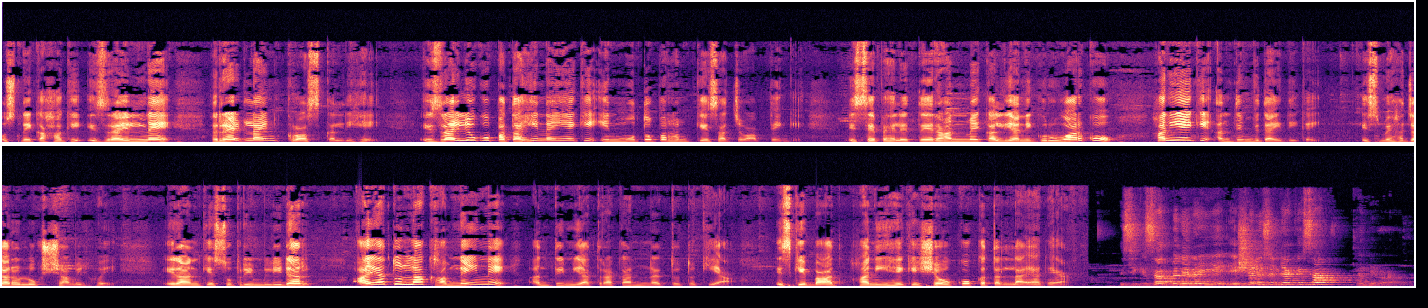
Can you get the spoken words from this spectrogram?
उसने कहा कि इसराइल ने रेड लाइन क्रॉस कर ली है। इसराइलियों को पता ही नहीं है कि इन मौतों पर हम कैसा जवाब देंगे। इससे पहले तेहरान में कल यानी गुरुवार को हनिये की अंतिम विदाई दी गई। इसमें हज़ारों लोग शामिल हुए। ईरान के सुप्रीम लीडर आयातुल्ला खामनेई ने अंतिम यात्रा का नेतृत्व किया। इसके बाद हानि है के शव को कतल लाया गया। इसी के साथ बने रहिए एशिया इंडिया के साथ। धन्यवाद।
